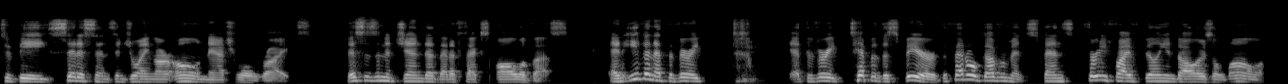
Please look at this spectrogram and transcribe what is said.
to be citizens enjoying our own natural rights. This is an agenda that affects all of us. And even at the very at the very tip of the spear, the federal government spends $35 billion alone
